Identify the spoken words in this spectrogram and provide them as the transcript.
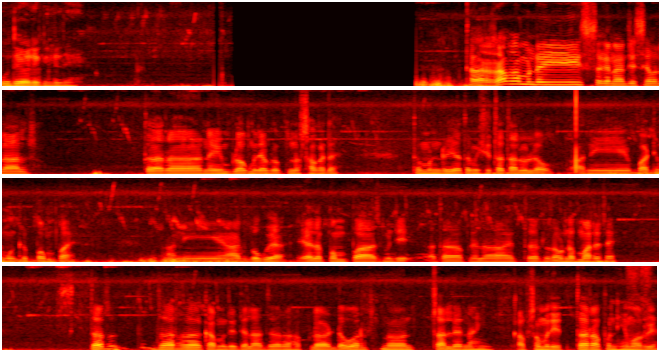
उद्यावले गेलेले आहे. तर राम राम मंडळी सगळ्यांना जय सेवालाल. तर नवीन ब्लॉगमध्ये आपलं पुन्हा स्वागत आहे. तर मंडळी आता मी शेतात आलेलो आहो आणि पाठीमागे पंप आहे. आणि आज बघूया. याचा पंप आज म्हणजे आता आपल्याला तर राऊंडअप मारायचा आहे. तर जर काय म्हणते त्याला जर आपलं डवरनं चाललं नाही कापसामध्ये तर आपण हे मारूया.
